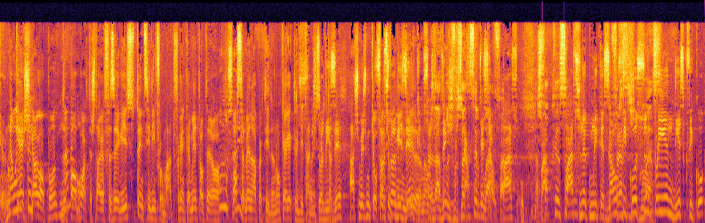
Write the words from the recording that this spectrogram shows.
eu não, Não, quero chegar ao ponto de Não, Paulo não. Portas estar a fazer isso, tem de sido informado. Francamente, ao, ao, Eu não ao sabendo à partida, não quero acreditar Só nisso. estou a E, portanto, dizer- acho mesmo que ele foi a dizer surpreendido. que, não. só estou a dizer que- não, circular, atenção, passo, o, Só que Passos na comunicação ficou surpreendido, disse que ficou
